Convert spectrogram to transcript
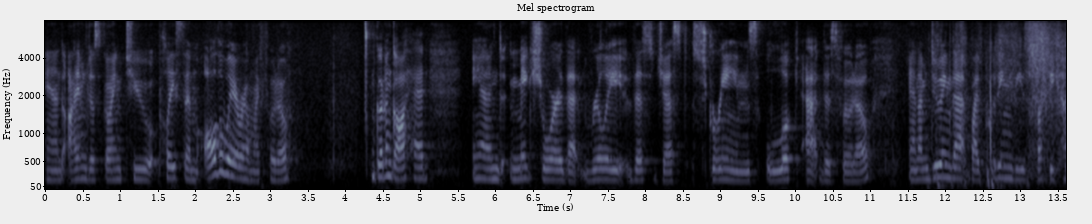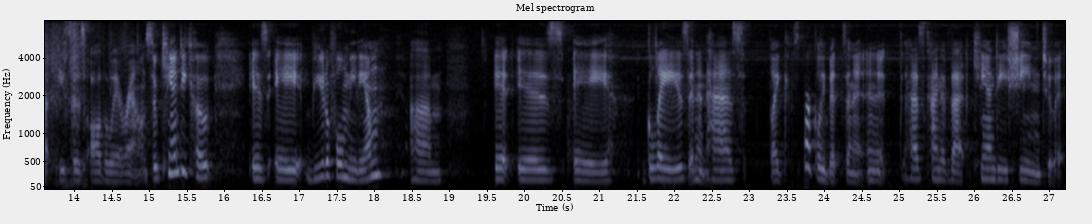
and I'm just going to place them all the way around my photo. I'm gonna go ahead and make sure that really this just screams, look at this photo. And I'm doing that by putting these fussy cut pieces all the way around. So Candy Coat is a beautiful medium. Um, it is a glaze and it has like sparkly bits in it and it has kind of that candy sheen to it.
